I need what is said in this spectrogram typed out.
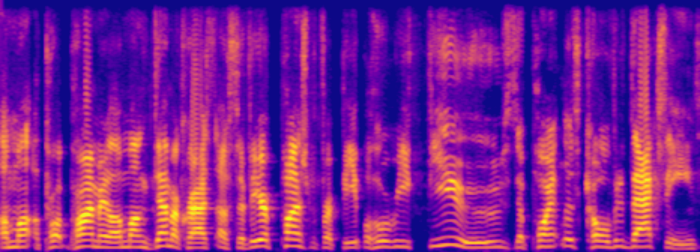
among, primarily among Democrats of severe punishment for people who refused the pointless COVID vaccines.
